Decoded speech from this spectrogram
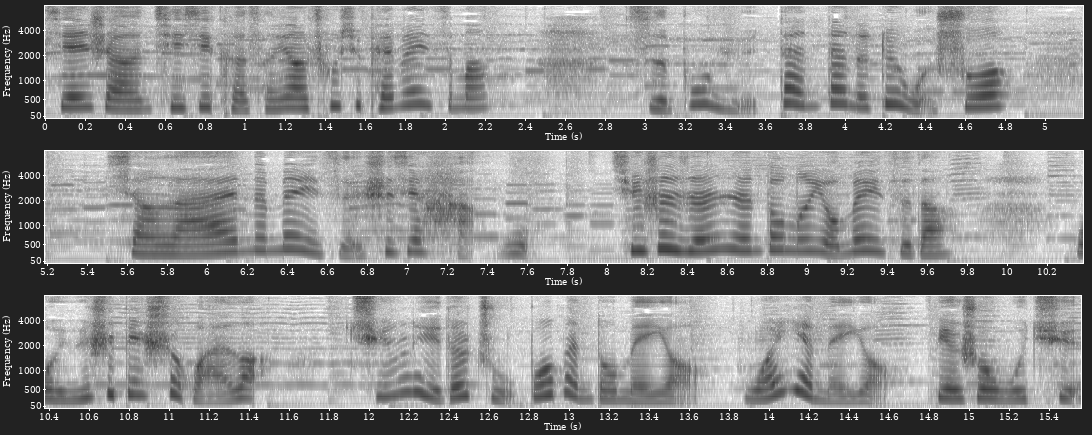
先生，七夕可曾要出去陪妹子吗？”子不语淡淡的对我说：“想来那妹子是件罕物，其实人人都能有妹子的。”我于是便释怀了。群里的主播们都没有，我也没有，别说无趣。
